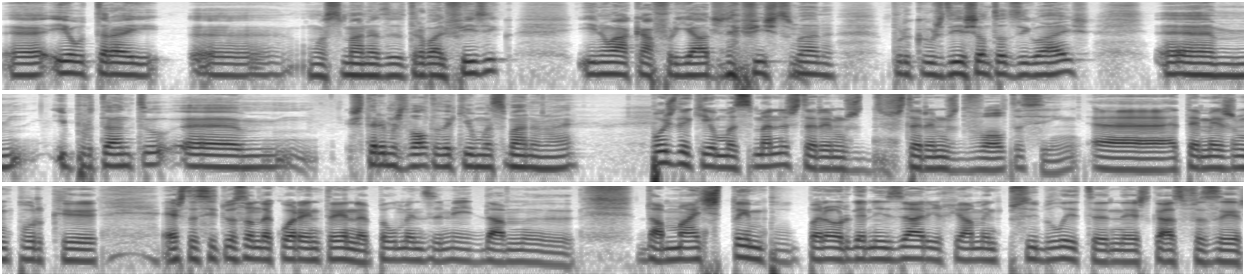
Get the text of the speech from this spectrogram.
Uh, eu terei uma semana de trabalho físico e não há cá feriados nem fins de semana porque os dias são todos iguais um, e portanto um, estaremos de volta daqui uma semana, não é? Depois daqui a uma semana estaremos, estaremos de volta, sim. Uh, até mesmo porque esta situação da quarentena, pelo menos a mim, dá-me dá mais tempo para organizar e realmente possibilita, neste caso, fazer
